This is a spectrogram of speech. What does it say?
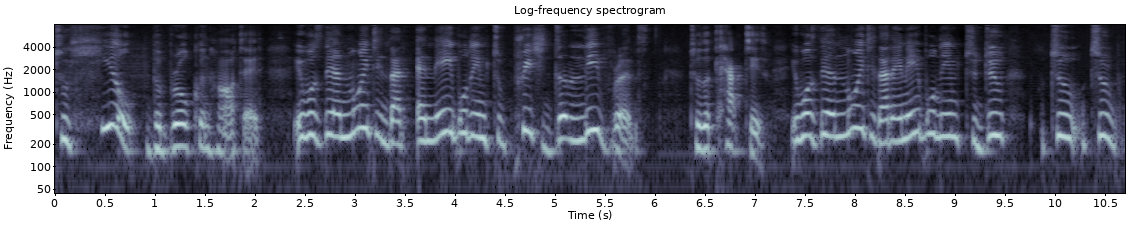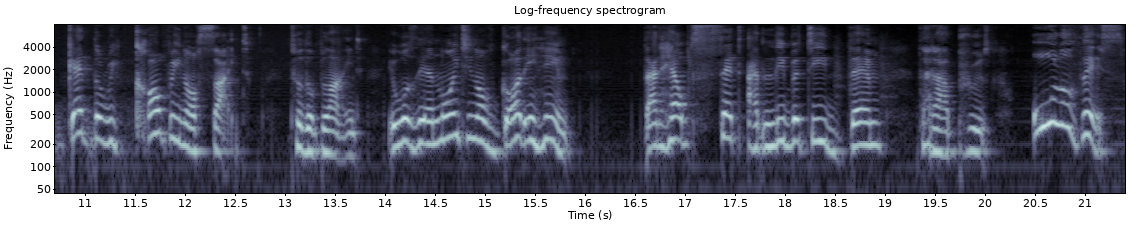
to heal the brokenhearted. It was the anointing that enabled him to preach deliverance to the captives. It was the anointing that enabled him to do to to get the recovering of sight to the blind. It was the anointing of God in him that helped set at liberty them that are bruised. All of this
